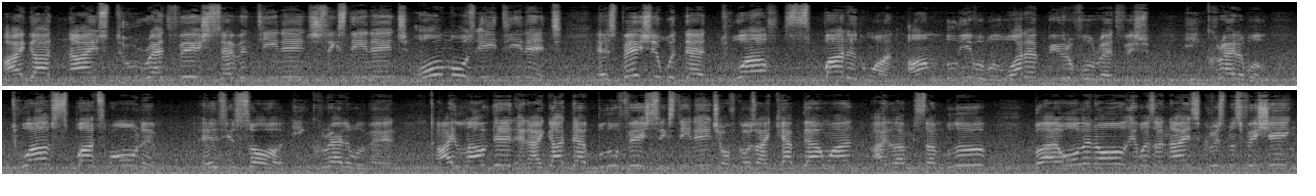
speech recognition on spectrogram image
I got nice two redfish, 17 inch, 16 inch, almost 18 inch, especially with that 12 spotted one. Unbelievable. What a beautiful redfish. Incredible. 12 spots on him as you saw incredible man. I loved it and I got that bluefish 16 inch. Of course I kept that one. I love me some blue. But all in all it was a nice Christmas fishing.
